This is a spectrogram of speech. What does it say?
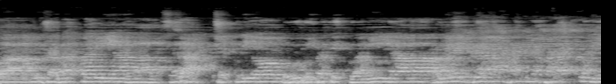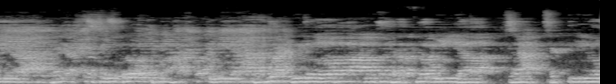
వాంశభత్వనీయా స క్షత్రియో భూమిపతిత్వనీయా ీయోంశత్వనీయా స క్షత్రియో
